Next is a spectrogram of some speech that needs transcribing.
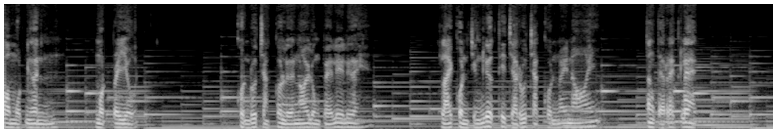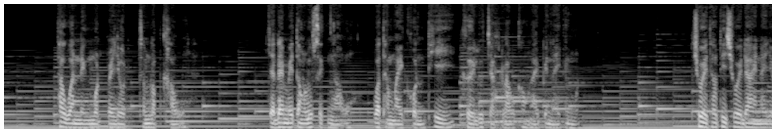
พอหมดเงิน หมดประโยชน์ คนรู้จักก็เหลือน้อยลงไปเรื่อยๆ หลายคนจึงเลือกที่จะรู้จักคนน้อยๆ ตั้งแต่แรกๆ ถ้าวันหนึ่งหมดประโยชน์สำหรับเขา จะได้ไม่ต้องรู้สึกเหงาว่าทำไมคนที่เคยรู้จักเราเขาหายไปไหนกันหมด ช่วยเท่าที่ช่วยได้นะโย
